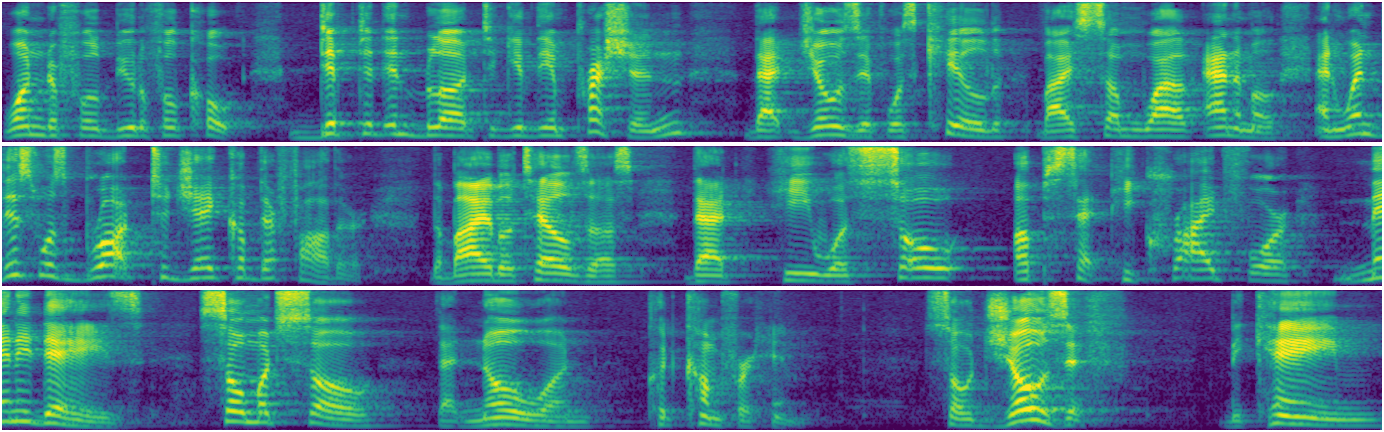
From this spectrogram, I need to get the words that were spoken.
wonderful, beautiful coat, dipped it in blood to give the impression that Joseph was killed by some wild animal. And when this was brought to Jacob, their father, the Bible tells us that he was so upset. He cried for many days, so much so that no one could comfort him. So Joseph became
